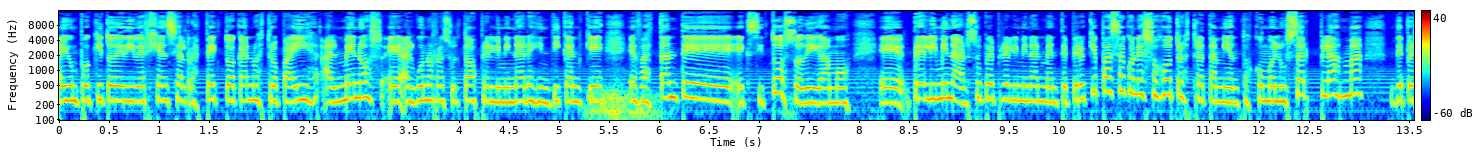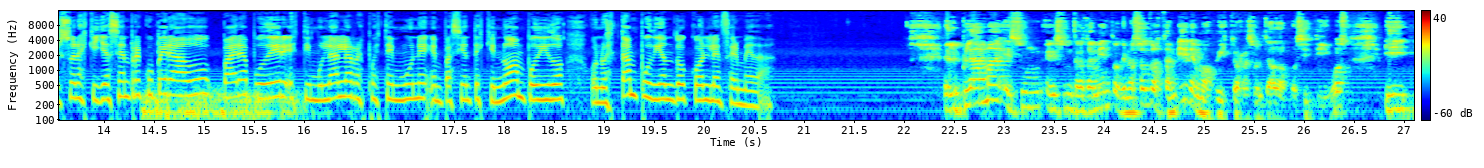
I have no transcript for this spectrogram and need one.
hay un poquito de divergencia al respecto? En nuestro país, al menos eh, algunos resultados preliminares indican que es bastante exitoso, digamos, eh, preliminar, súper preliminarmente. Pero ¿qué pasa con esos otros tratamientos, como el usar plasma de personas que ya se han recuperado para poder estimular la respuesta inmune en pacientes que no han podido o no están pudiendo con la enfermedad? El plasma es un, es un tratamiento que nosotros también hemos visto resultados positivos y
